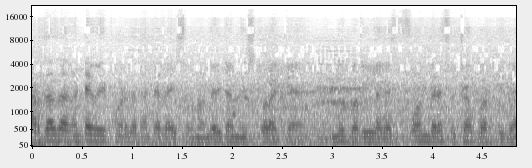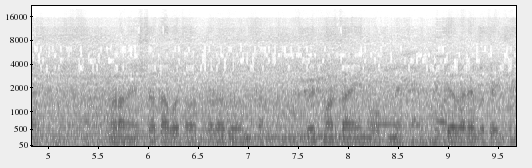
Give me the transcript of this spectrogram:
ಅರ್ಧ ಅರ್ಧ ಗಂಟೆ ವೆಯ್ಟ್ ಮಾಡ್ಬೇಕಂತೆ ಗೈಸ್ ಒಂದೊಂದು ಐಟಮ್ ಇಸ್ಕೊಳ್ಳೋಕ್ಕೆ ಇನ್ನೂ ಬರಲಿಲ್ಲ ಗೈಸ್ ಫೋನ್ ಬೇರೆ ಸ್ವಿಚ್ ಆಫ್ ಬರ್ತಿದೆ. ನೋಡೋಣ ಎಷ್ಟೊತ್ತಾಗುತ್ತೆ ಅವ್ರು ಬರೋದು ಅಂತ. ವೆಯ್ಟ್ ಮಾಡ್ತಾ ಏನು ಒಬ್ಬನೇ ನಿದ್ದೆ ಬೇರೆ ಗೊತ್ತೈತೆ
